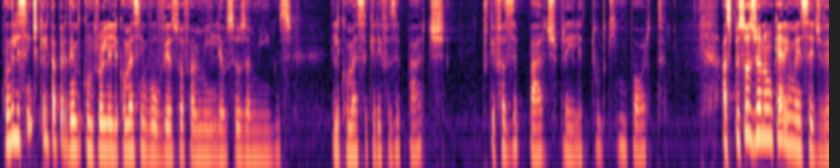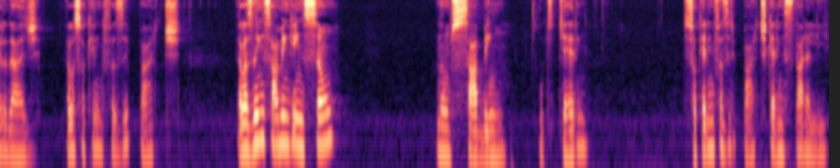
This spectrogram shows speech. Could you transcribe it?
quando ele sente que ele está perdendo o controle, ele começa a envolver a sua família, os seus amigos. Ele começa a querer fazer parte, porque fazer parte para ele é tudo que importa. As pessoas já não querem mais ser de verdade, elas só querem fazer parte. Elas nem sabem quem são, não sabem o que querem, só querem fazer parte, querem estar ali.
